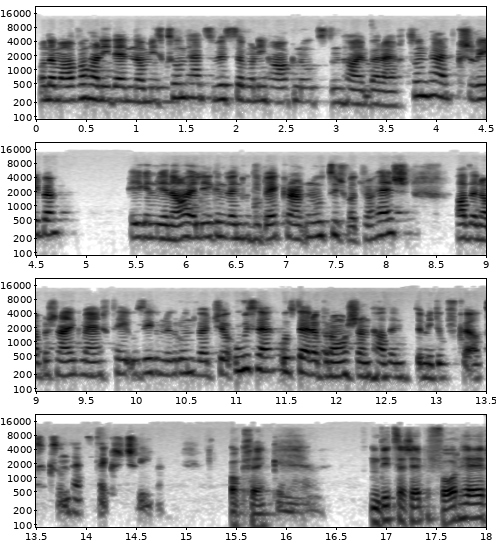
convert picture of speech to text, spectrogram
Und am Anfang habe ich dann noch mein Gesundheitswissen, das ich habe, genutzt und habe im Bereich Gesundheit geschrieben. Irgendwie naheliegend, wenn du die Background nutzt, was du schon hast. Habe dann aber schnell gemerkt, hey, aus irgendeinem Grund willst du ja raus aus dieser Branche und habe dann damit aufgehört, Gesundheitstext zu schreiben. Okay. Genau. Und jetzt hast du eben vorher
